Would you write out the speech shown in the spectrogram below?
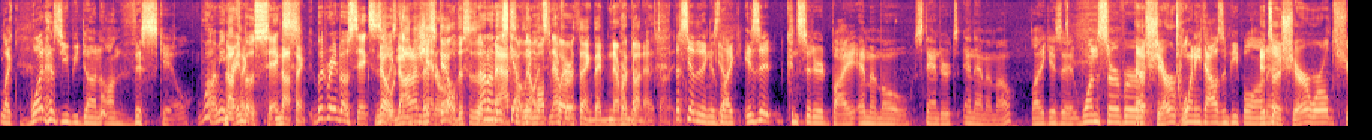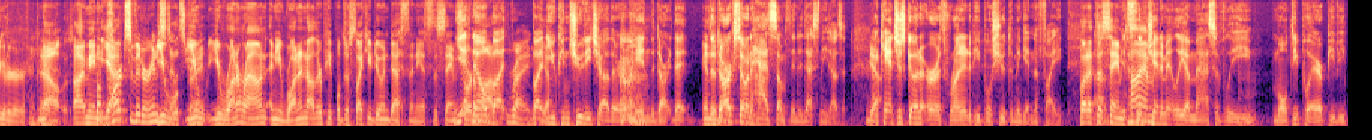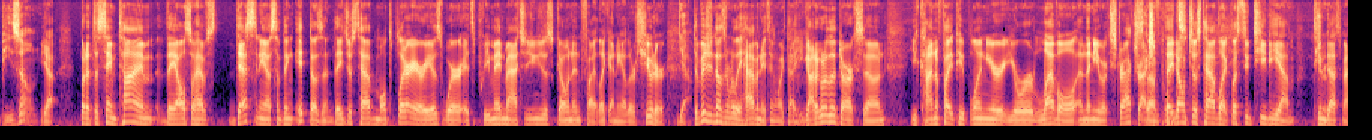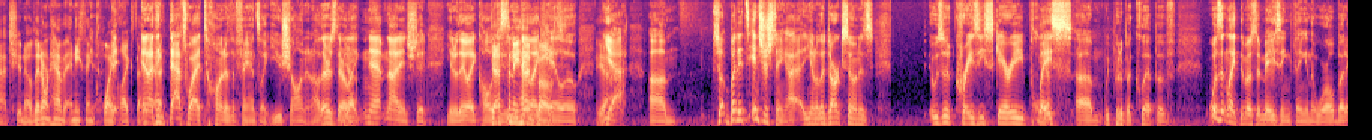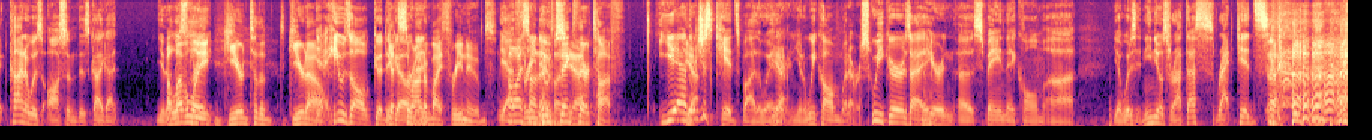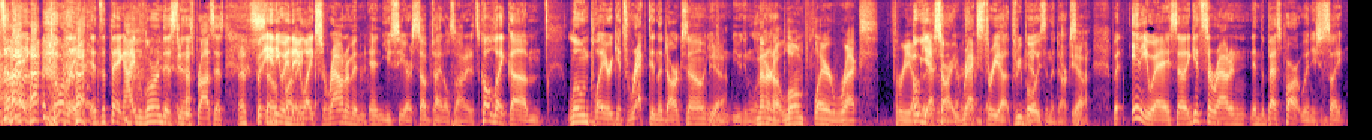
like what has UB done on this scale? Well, I mean, Nothing. Rainbow Six. Nothing. But Rainbow Six is No, always not in on this scale. This is a not on this scale. massively No, multiplayer never- thing. They've never done it. done it. That's no. the other thing is Yeah. like, is it considered by MMO standards an MMO? Like, is it one server, A share- twenty thousand people on It's it? a share world shooter. No, I mean, But yeah, parts of it are you- You, right? you run around and you run into other people just like you do in Destiny. It's the same Yeah, sort of no, model. but Right. but Yeah. you can shoot each other in the dark. That In the, the dark Dark zone Zone. has something that Destiny doesn't. Yeah. I can't just go to Earth, run into people, shoot them, and get in a fight. But at the Um, same it's time- it's legitimately a massively multiplayer PvP zone. Yeah. But at the same time, they also have Destiny has something it doesn't. They just have multiplayer areas where it's pre-made matches. You can just go in and fight like any other shooter. Yeah. Division doesn't really have anything like that. You got to go to the dark zone. You kind of fight people in your your level, and then you extract stuff. They don't just have like let's do TDM, team deathmatch. You know, they don't have anything quite like that. And I think that's why a ton of the fans like you, Sean, and others, they're Yeah. like, nah, not interested. You know, they like Call of Destiny Duty, they like both. Halo. Yeah. Yeah. Um, so, but it's interesting. I, you know, the Dark Zone is. It was a crazy, scary place. Um, we put up a clip of. It wasn't like the most amazing thing in the world, but it kind of was awesome. This guy got, you know, a level three- eight geared to the geared out. Yeah, he was all good to gets go. and surrounded then- by three noobs. yeah, Oh, I three saw that who think yeah. they're tough. Yeah, they're Yeah. just kids, by the way. Yeah. They're- You know, we call them whatever squeakers. I Mm-hmm. here in uh, Spain they call them. Uh, yeah, what is it? Niños ratas, rat kids. it's a thing. Totally, it's a thing. I learned this through Yeah. this process. That's but so anyway, they like surround them, and, and you see our subtitles on it. It's called like um, lone player gets wrecked in the dark zone. You Yeah. can you can look no, no, no. Lone player wrecks three. Oh yeah, sorry, zone, three uh, three bullies in the dark zone. Yeah. But anyway, so he gets surrounded, and, and the best part when he's just like,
